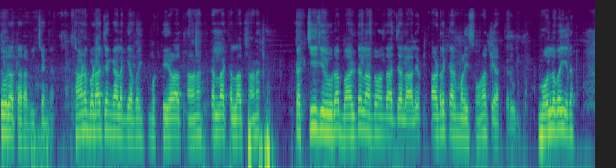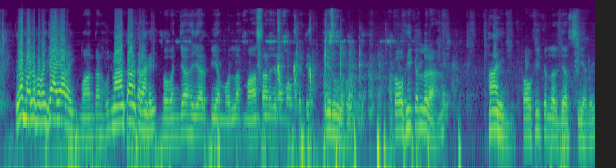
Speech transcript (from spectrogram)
ਤੋਰਾ ਤਾਰਾ ਵੀ ਚੰਗਾ। ਥਣ ਬੜਾ ਚੰਗਾ ਲੱਗਿਆ ਬਾਈ ਮੁੱਠੀ ਵਾਲਾ ਥਣ ਕੱਲਾ ਕੱਲਾ ਥਣ। ਕੱਚੀ ਜ਼ਰੂਰ ਆ ਬਾਲਟਲਾਂ ਤੋਂ ਅੰਦਾਜ਼ਾ ਲਾ ਲਿਓ ਆਰਡਰ ਕਰਮ ਵਾਲੀ ਸੋਹਣਾ ਤਿਆਰ ਕਰੂਗੀ। ਮੁੱਲ ਬਾਈ ਇਹਦਾ? ਇਹ ਮੁੱਲ 52000 ਆ ਜੀ। ਮਾਨਤਾਨ ਹੋ ਜੂ? ਮਾਨ ਤਾਨ ਕਰਾਂਗੇ ਜੀ। 52000 ਰੁਪਿਆ ਮੁੱਲ ਆ ਮਾਨਤਾਨ ਜਿਹੜਾ ਮੌਕੇ ਤੇ ਜ਼ਰੂਰ ਹੋ ਜਾਊਗਾ ਕਾਫੀ ਕਲਰ ਆ ਹਾਂਜੀ। ਕਾਫੀ ਕਲਰ ਜਰਸੀ ਆ ਬਈ।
